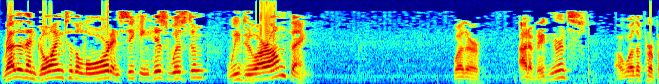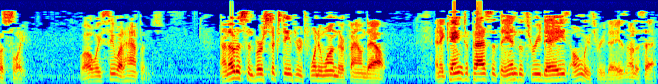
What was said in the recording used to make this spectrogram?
Rather than going to the Lord and seeking His wisdom, we do our own thing. Whether out of ignorance or whether purposely. Well, we see what happens. Now notice in verse 16 through 21 they're found out. And it came to pass at the end of three days, only three days, notice that,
